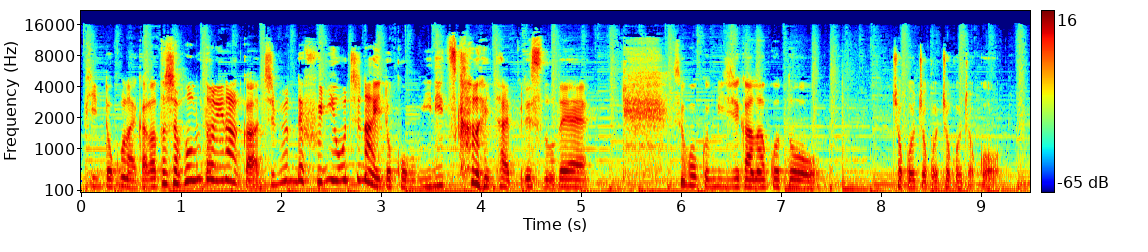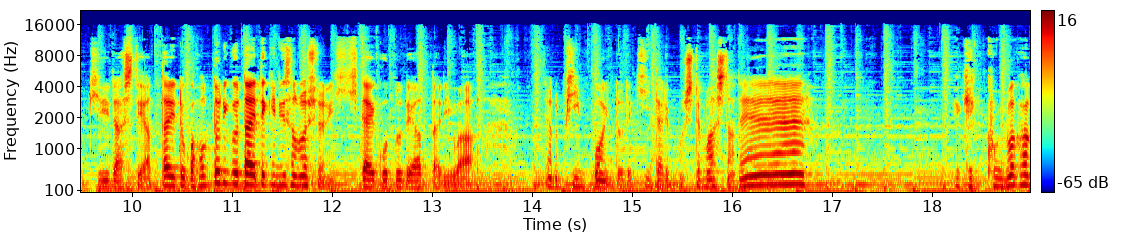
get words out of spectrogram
ピンとこないから、私は本当になんか自分で腑に落ちないとこう身につかないタイプですので、すごく身近なことをちょこちょこちょこちょこ切り出してやったりとか本当に具体的にその人に聞きたいことであったりはあのピンポイントで聞いたりもしてましたね。結構今考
